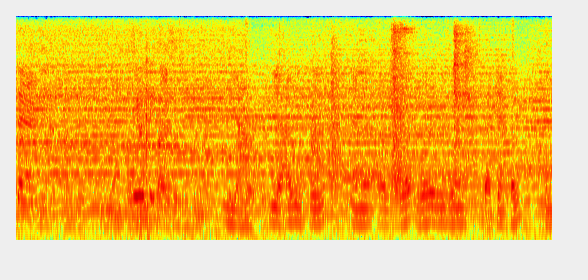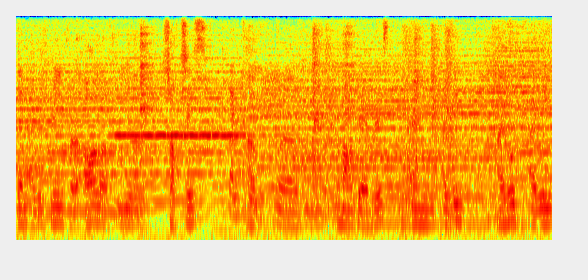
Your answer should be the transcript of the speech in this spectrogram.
there. Yeah. We'll be there. Prayers as you can make. Yeah, yeah, I will pray, and uh, uh, where, where we going that temple, and then I will pray for all of your success Thank of you. uh, Mount Everest, and I think, I hope I will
